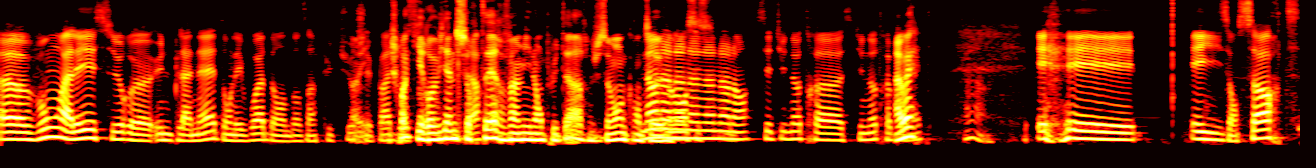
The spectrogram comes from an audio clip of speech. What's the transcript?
euh, vont aller sur euh, une planète. On les voit dans, dans un futur, Ah je sais pas. Je crois 200 qu'ils reviennent sur. Terre 20 000 ans plus tard, justement quand. Non, euh, non, non, non, non, c'est- non, non, c'est une autre, euh, c'est une autre Ah ouais planète. et, et, et ils en sortent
